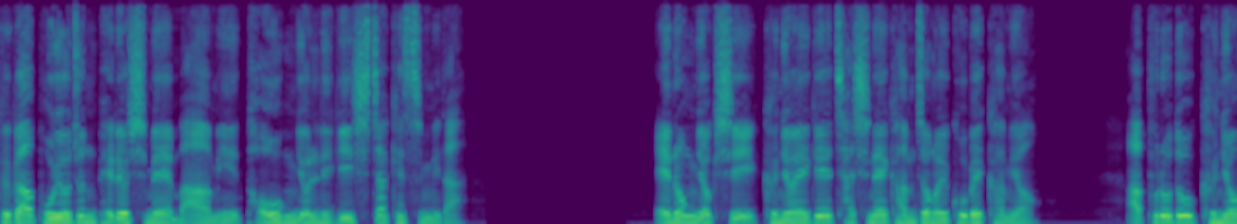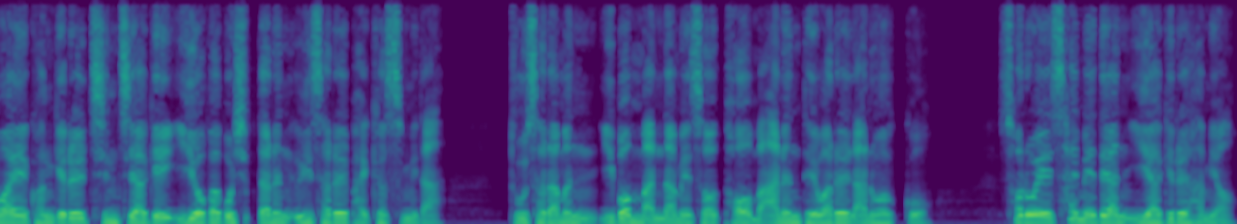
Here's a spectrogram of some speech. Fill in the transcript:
그가 보여준 배려심에 마음이 더욱 열리기 시작했습니다. 애녹 역시 그녀에게 자신의 감정을 고백하며 앞으로도 그녀와의 관계를 진지하게 이어가고 싶다는 의사를 밝혔습니다. 두 사람은 이번 만남에서 더 많은 대화를 나누었고 서로의 삶에 대한 이야기를 하며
